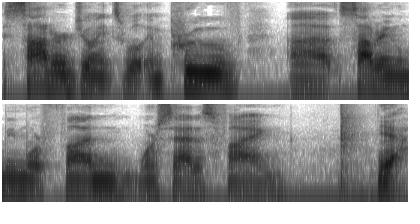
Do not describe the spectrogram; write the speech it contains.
solder joints will improve. Uh, soldering will be more fun, more satisfying. Yeah,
